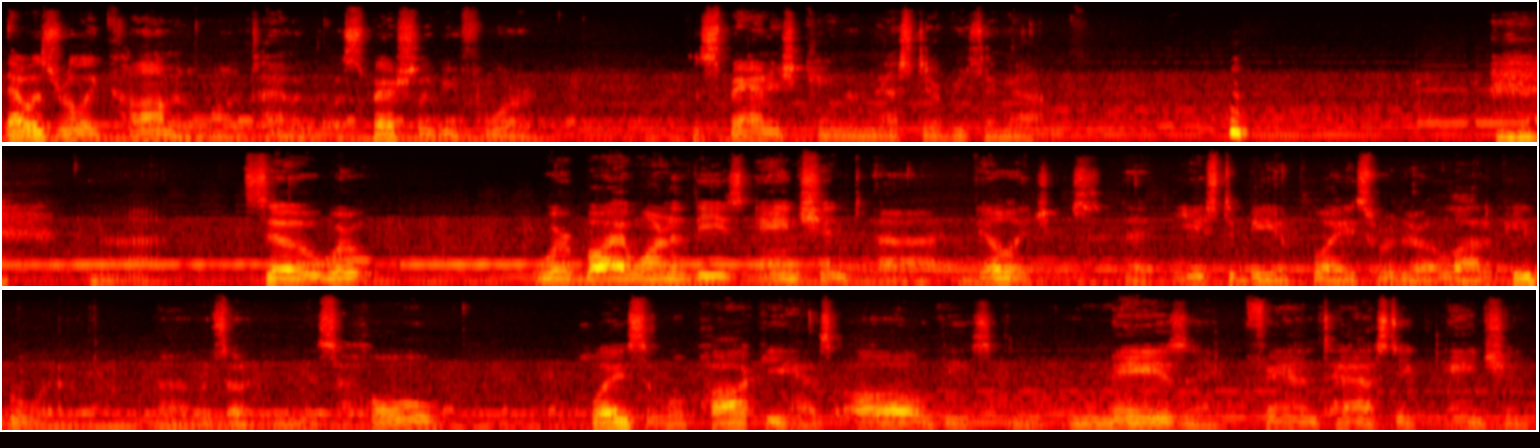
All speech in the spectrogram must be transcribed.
That was really common a long time ago, especially before the Spanish came and messed everything up. So we're we're by one of these ancient uh, villages that used to be a place where there a lot of people lived. Uh, there's a, this whole place at Wupatki has all these amazing, fantastic ancient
